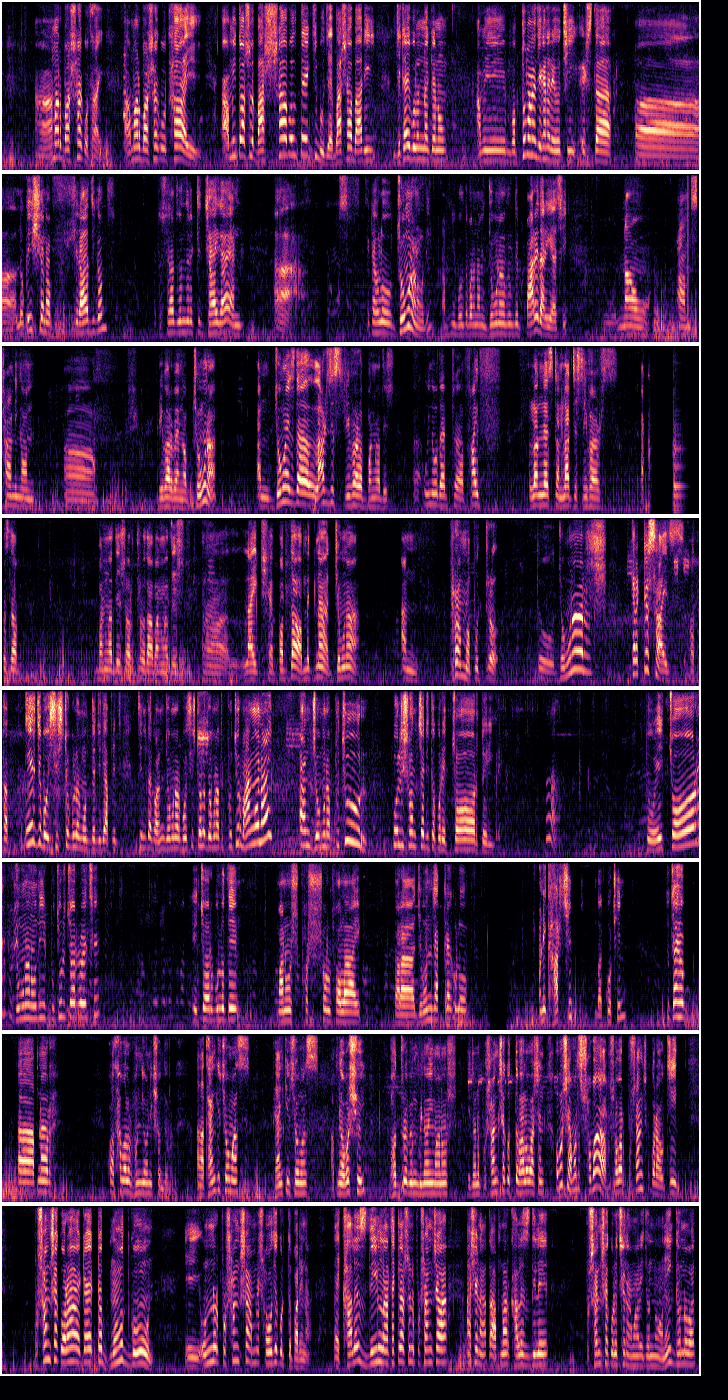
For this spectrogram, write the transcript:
আমার বাসা কোথায়? আমার বাসা কোথায়? আমি তো আসলে বাসা বলতে কি বোঝায়? বাসা, বাড়ি, যেটাই বলুন না কেন, আমি বর্তমানে যেখানে রয়েছি it's the location of Sirajganj. এটা সিরাজগঞ্জের একটি জায়গা অ্যান্ড এটা হলো যমুনা নদী। আপনি বলতে পারেন আমি যমুনা নদীর পাড়ে দাঁড়িয়ে আছি। Now I am standing on river bank of Jamuna and Jamuna is the largest river of Bangladesh. Uh, we know that uh, five longest and largest rivers across the Bangladesh or through the Bangladesh uh, like uh, Padda, Meghna, Jamuna and Brahmaputra. তো যমুনার character size অর্থাৎ এর যে বৈশিষ্ট্যগুলোর মধ্যে যদি আপনি চিন্তা করেন, যমুনার বৈশিষ্ট্য হলো যমুনাতে প্রচুর ভাঙন হয় অ্যান্ড যমুনা প্রচুর পলি সঞ্চারিত করে চর তৈরি করে। হ্যাঁ। তো এই চর, যমুনা নদীর প্রচুর চর রয়েছে। এই চরগুলোতে মানুষ ফসল ফলায়, তারা জীবনযাত্রাগুলো অনেক হার্ডশিপ বা কঠিন। তো যাই হোক আপনার কথা বলার ভঙ্গি অনেক সুন্দর। Thank you so much thank you so much আপনি অবশ্যই ভদ্র এবং বিনয়ী মানুষ এই জন্য প্রশংসা করতে ভালোবাসেন। অবশ্যই আমাদের সবার সবার প্রশংসা করা উচিত। প্রশংসা করা, এটা একটা মহৎ গুণ। এই অন্যর প্রশংসা আমরা সহজে করতে পারি না। তাই খালেজ দিল না থাকলে আসলে প্রশংসা আসে না। তা আপনার খালেজ দিলে প্রশংসা করেছেন আমার এই জন্য অনেক ধন্যবাদ।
